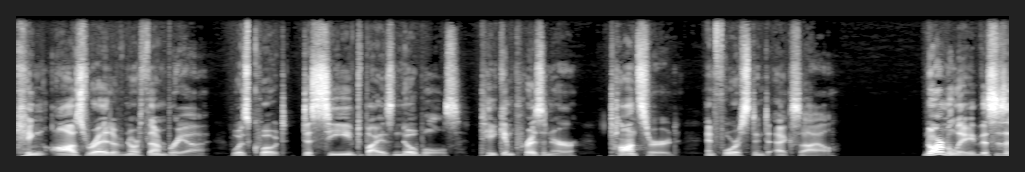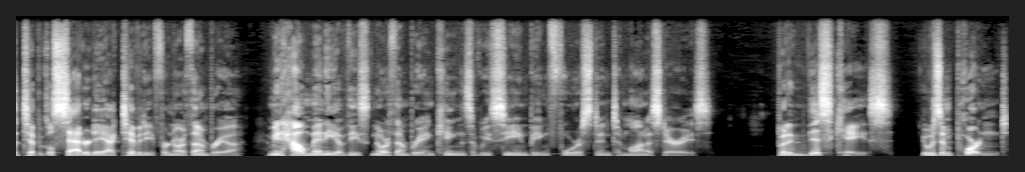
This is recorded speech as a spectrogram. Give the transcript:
King Osred of Northumbria was, quote, deceived by his nobles, taken prisoner, tonsured, and forced into exile. Normally, this is a typical Saturday activity for Northumbria, I mean, how many of these Northumbrian kings have we seen being forced into monasteries? But in this case, it was important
